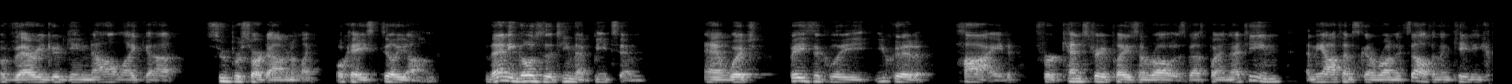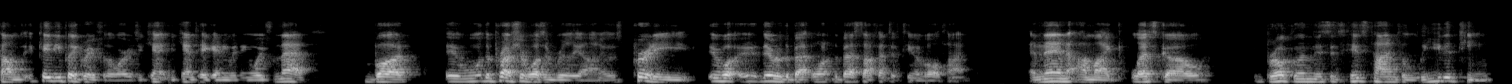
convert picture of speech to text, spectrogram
a very good game, not like a superstar dominant. I'm like, okay, he's still young. Then he goes to the team that beats him, and which basically you could hide for 10 straight plays in a row as best player in that team, and the offense is going to run itself. And then KD comes. KD played great for the Warriors. You can't you can't take anything away from that. But it, the pressure wasn't really on. It was pretty. It was they were the best one the best offensive team of all time. And then I'm like, let's go, Brooklyn. This is his time to lead a team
